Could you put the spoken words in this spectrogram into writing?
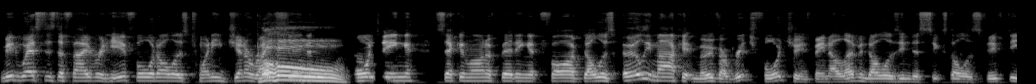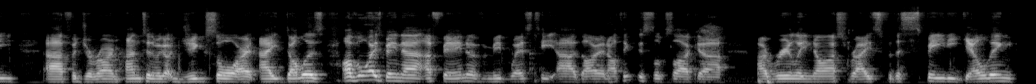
Midwest is the favourite here, four dollars twenty. Generation Oh, haunting second line of betting at five dollars. Early market mover, Rich Fortune's been eleven dollars into six dollars fifty uh, for Jerome Hunter. We got Jigsaw at eight dollars. I've always been a, a fan of Midwest uh, though, and I think this looks like a, a really nice race for the speedy gelding.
